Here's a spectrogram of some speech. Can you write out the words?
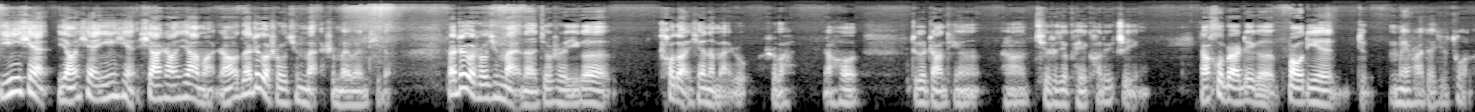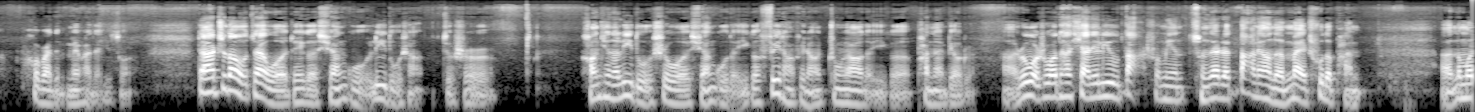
阴线、阳线、阴线下上下嘛，然后在这个时候去买是没问题的。但这个时候去买呢，就是一个超短线的买入，是吧？然后这个涨停啊，其实就可以考虑止盈。然后后边这个暴跌就没法再去做了，后边就没法再去做了。大家知道，在我这个选股力度上，就是。行情的力度是我选股的一个非常非常重要的一个判断标准啊！如果说它下跌力度大，说明存在着大量的卖出的盘啊，那么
